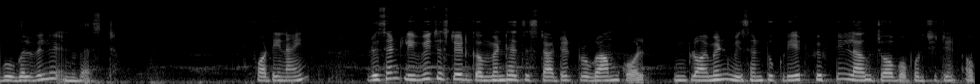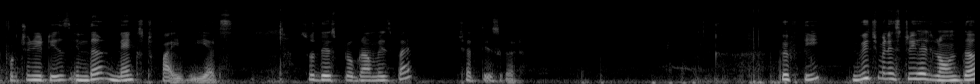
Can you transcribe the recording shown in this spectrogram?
Google will invest. 49. Recently, which state government has started program called employment mission to create 15 lakh job opportunities in the next 5 years so this program is by chhattisgarh 50 which ministry has launched the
